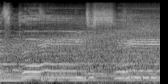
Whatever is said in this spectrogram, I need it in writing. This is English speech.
it's plain to see.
